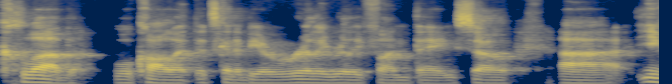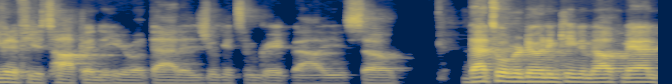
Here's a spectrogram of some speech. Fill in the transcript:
club, we'll call it. That's going to be a really, really fun thing. So uh, even if you just hop in to hear what that is, you'll get some great value. So that's what we're doing in Kingdom Health, man.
